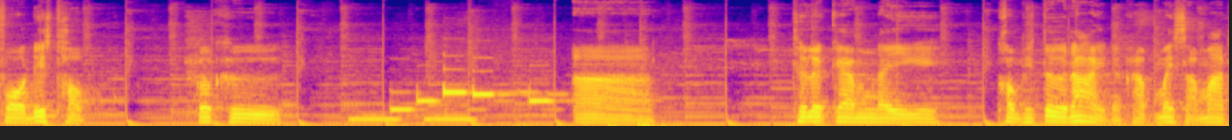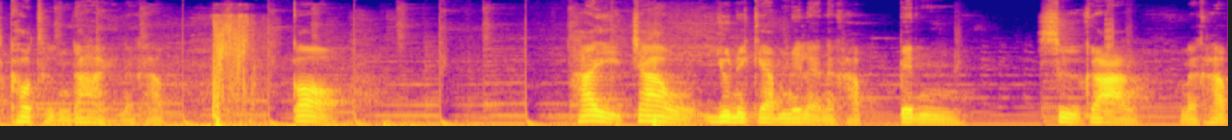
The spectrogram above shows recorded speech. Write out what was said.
for desktop ก็คือเทเล gram ใน คอมพิวเตอร์ได้นะครับ ไม่สามารถเข้าถึงได้นะครับ ก็ให้เจ้า Unigram นี่แหละนะครับ เป็นสื่อกลางนะครับ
